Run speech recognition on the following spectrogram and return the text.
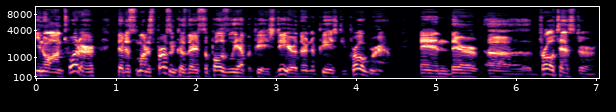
you know, on Twitter, they're the smartest person because they supposedly have a PhD or they're in a PhD program and they're a protester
